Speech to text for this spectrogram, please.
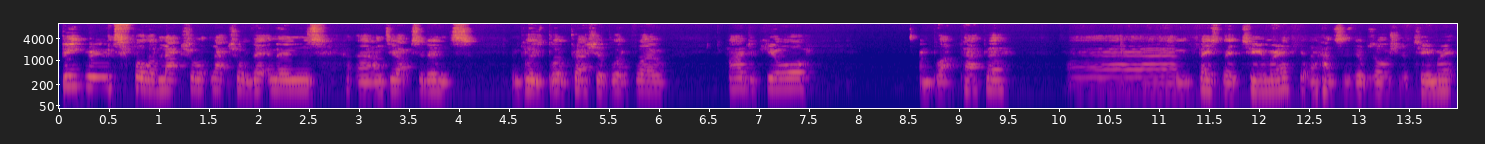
beetroot full of natural natural vitamins, uh, antioxidants, improves blood pressure, blood flow, HydroCurc, and black pepper. Um, basically, turmeric it enhances the absorption of turmeric.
